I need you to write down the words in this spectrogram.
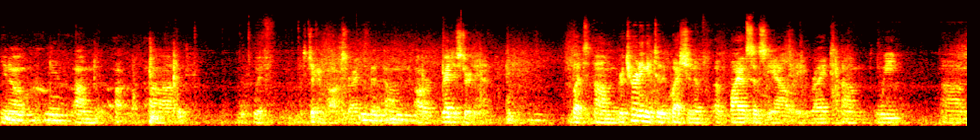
you know, who, um, uh, uh, with chickenpox, right, that um, are registered in. But um, returning it to the question of, of biosociality, right? Um, we, um,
